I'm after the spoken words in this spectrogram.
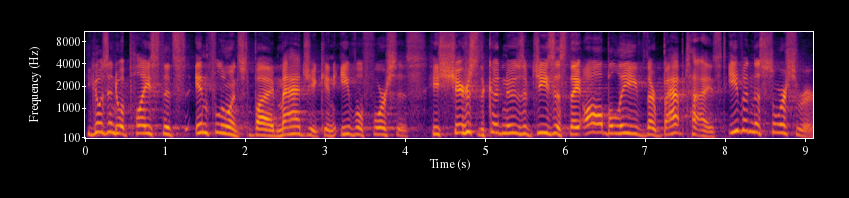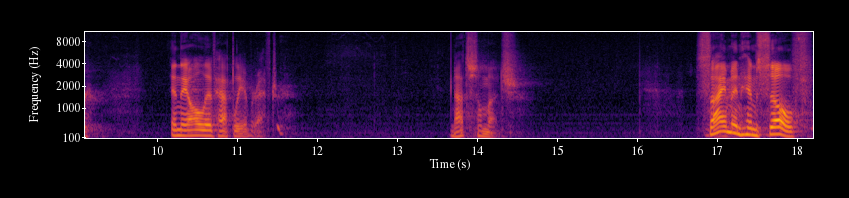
He goes into a place that's influenced by magic and evil forces. He shares the good news of Jesus. They all believe, they're baptized, even the sorcerer, and they all live happily ever after. Not so much. Simon himself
